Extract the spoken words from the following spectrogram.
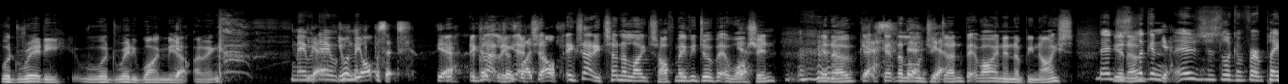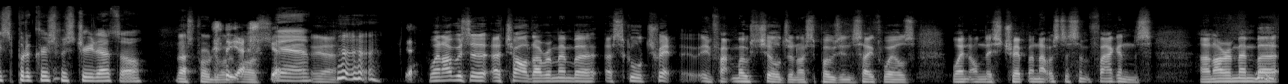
would really would really wind me Yeah. up. I think. Maybe Yeah, they you want the opposite. Yeah, exactly. Turns Yeah, lights tu- off. exactly. Turn the lights off. Maybe do a bit of washing. You know, get Yes. get the laundry yeah. done. bit of ironing would be nice. They're you just know? looking. Yeah. It was just looking for a place to put a Christmas tree. That's all. That's probably what it Yes, was. yeah. Yeah. Yeah. When I was a, a child, I remember a school trip. In fact, most children, I suppose, in South Wales went on this trip, and that was to St Fagans. And I remember,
